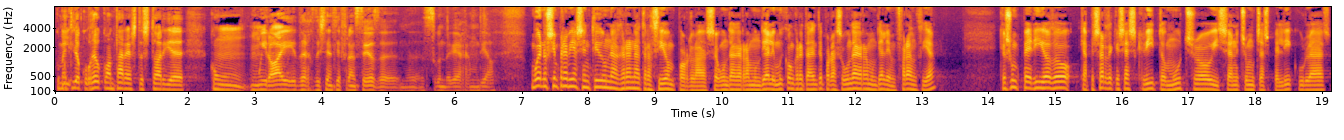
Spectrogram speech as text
Como é que lhe ocorreu contar esta história com um herói da resistência francesa na Segunda Guerra Mundial? Bueno, siempre había sentido una gran atracción por la Segunda Guerra Mundial y muy concretamente por la Segunda Guerra Mundial en Francia que es un periodo que a pesar de que se ha escrito mucho y se han hecho muchas películas,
